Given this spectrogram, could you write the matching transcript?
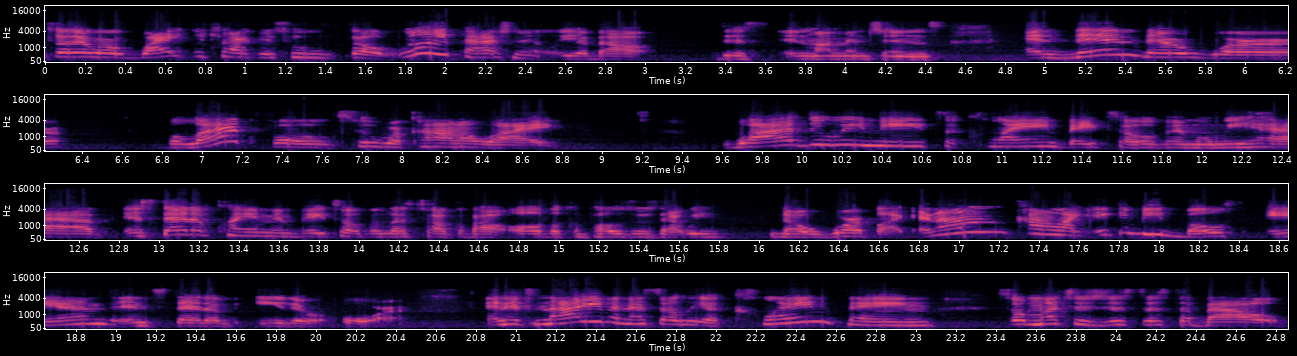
so there were white detractors who felt really passionately about this in my mentions, and then there were black folks who were kind of like, why do we need to claim Beethoven when we have instead of claiming Beethoven, let's talk about all the composers that we know were black. And I'm kind of like it can be both and instead of either or. And it's not even necessarily a claim thing so much as just just about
